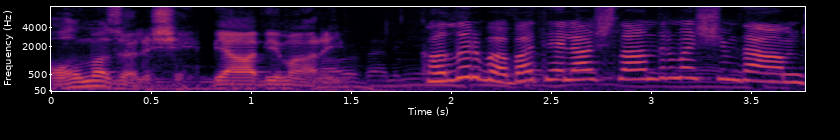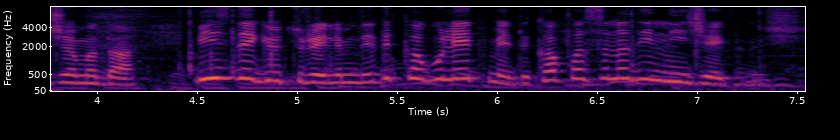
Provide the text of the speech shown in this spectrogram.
Olmaz öyle şey. Bir abimi arayayım. Kalır baba telaşlandırma şimdi amcamı da. Biz de götürelim dedik kabul etmedi. Kafasını dinleyecekmiş.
